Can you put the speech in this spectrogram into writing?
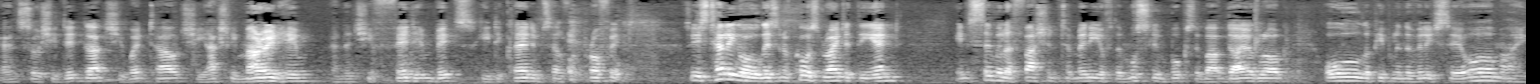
And so she did that. She went out. She actually married him. And then she fed him bits. He declared himself a prophet. So he's telling all this. And of course, right at the end, in similar fashion to many of the Muslim books about dialogue, all the people in the village say, Oh my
